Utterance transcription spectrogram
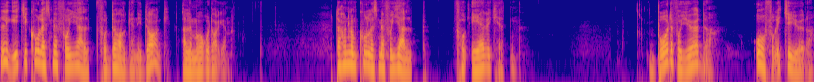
ligger ikke i hvordan vi får hjelp for dagen i dag eller morgendagen. Det handler om hvordan vi får hjelp for evigheten. Både for jøder og for ikke-jøder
